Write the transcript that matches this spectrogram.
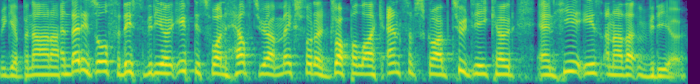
we get banana. And that is all for this video. If this one helped you out, make sure to drop a like and subscribe to dcode, and here is another video.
